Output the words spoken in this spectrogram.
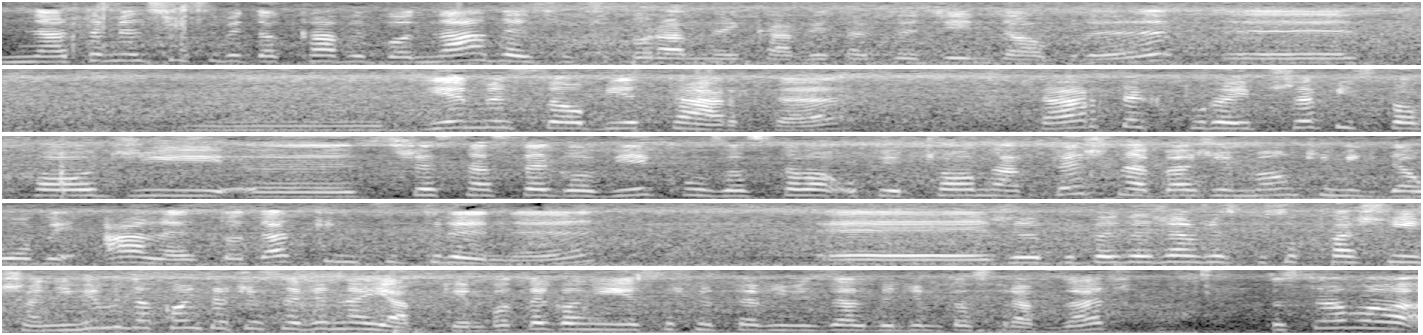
Natomiast idźcie sobie do kawy, bo nadal są przy porannej kawie, także dzień dobry. Y, mm, Zjemy sobie tartę. Tartę, której przepis pochodzi y, z XVI wieku, została upieczona też na bazie mąki migdałowej, ale z dodatkiem cytryny, żeby powiedziałam, że jest w sposób kwaśniejsza. Nie wiemy do końca, czy jest nadziana jabłkiem, bo tego nie jesteśmy pewni, więc zaraz będziemy to sprawdzać. Została,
